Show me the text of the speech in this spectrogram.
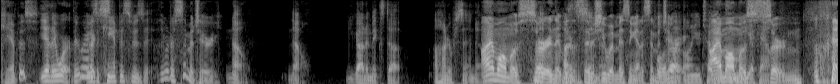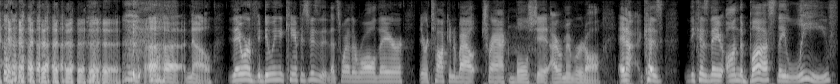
campus. Yeah, they were. They were it at was a a- campus visit. They were at a cemetery. No, no, you got it mixed up. hundred percent no. I'm almost certain No, it was a 100% cemetery. She went missing at a cemetery. on your I'm almost account. certain. uh, no, they were doing a campus visit. That's why they were all there. They were talking about track bullshit. I remember it all, and because because they on the bus they leave,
